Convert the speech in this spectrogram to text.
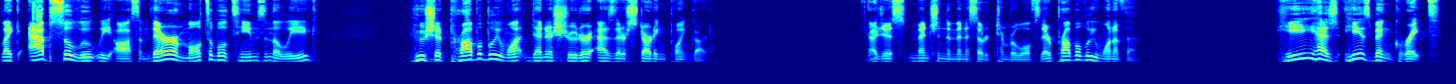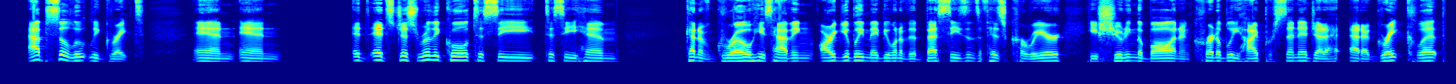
Like, absolutely awesome. There are multiple teams in the league who should probably want Dennis Schroeder as their starting point guard. I just mentioned the Minnesota Timberwolves. They're probably one of them. He has he has been great absolutely great, and and it, it's just really cool to see to see him kind of grow. He's having arguably maybe one of the best seasons of his career. He's shooting the ball an incredibly high percentage at a, at a great clip.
